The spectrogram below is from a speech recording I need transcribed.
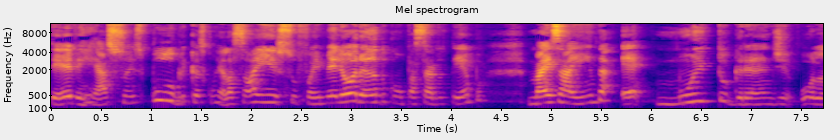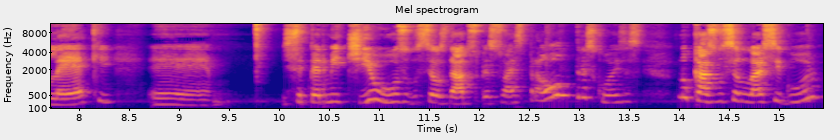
teve reações públicas com relação a isso, foi melhorando com o passar do tempo, mas ainda é muito grande o leque é, se permitir o uso dos seus dados pessoais para outras coisas. No caso do celular seguro,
